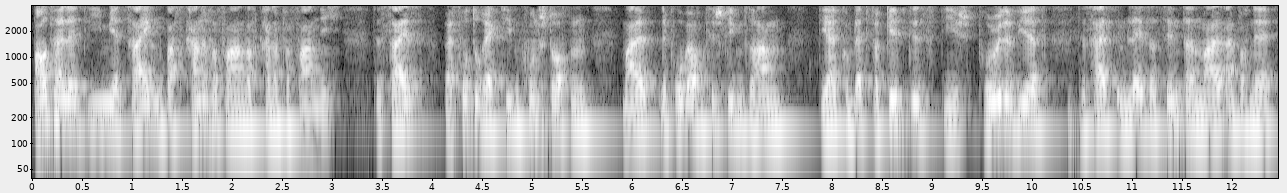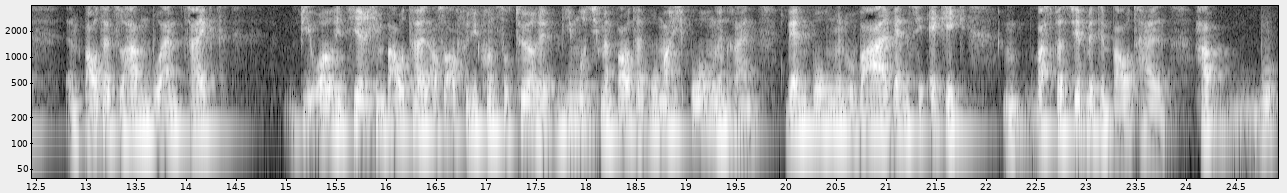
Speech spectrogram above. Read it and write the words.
Bauteile, die mir zeigen, was kann ein Verfahren, was kann ein Verfahren nicht. Das heißt, bei fotoreaktiven Kunststoffen mal eine Probe auf dem Tisch liegen zu haben, die halt komplett vergilbt ist, die spröde wird. Das heißt, im Laser sind dann mal einfach eine, ein Bauteil zu haben, wo einem zeigt, wie orientiere ich ein Bauteil, also auch für die Konstrukteure, wie muss ich mein Bauteil, wo mache ich Bohrungen rein? Werden Bohrungen oval, werden sie eckig? Was passiert mit dem Bauteil? Hab, wo,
